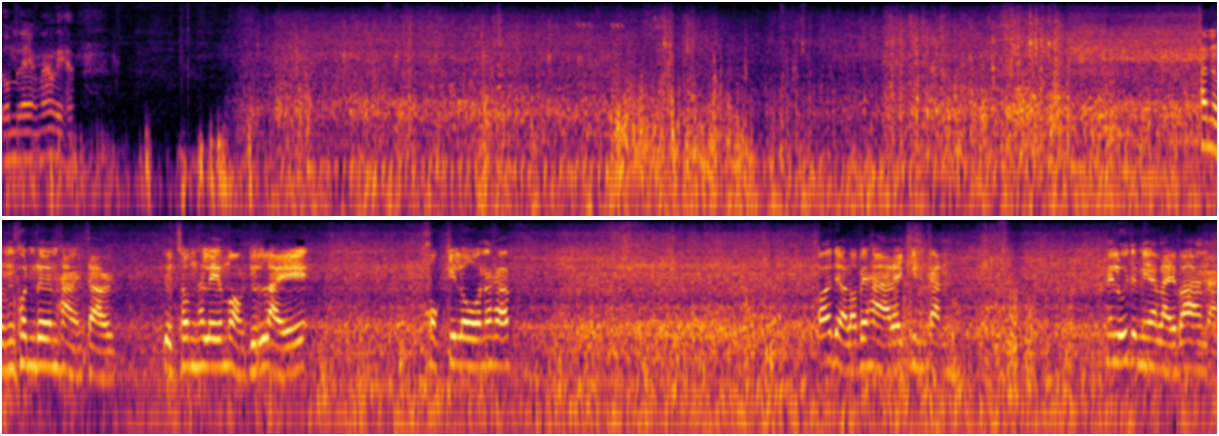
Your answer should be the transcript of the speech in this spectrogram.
ลมแรงมากเลยครับถนนคนเดินห่างจาก จุดชมทะเลหมอกยุนไหล 6 กิโลนะครับ ก็เดี๋ยวเราไปหาอะไรกินกัน ไม่รู้จะมีอะไรบ้างนะ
